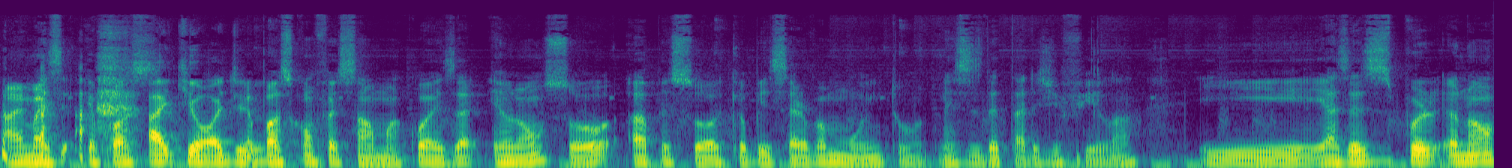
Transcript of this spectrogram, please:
Ai, mas eu posso. Ai, que ódio. Eu posso confessar uma coisa? Eu não sou a pessoa que observa muito nesses detalhes de fila. E, às vezes, por eu não,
